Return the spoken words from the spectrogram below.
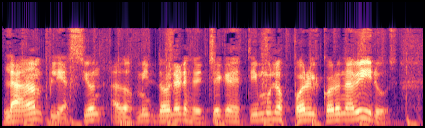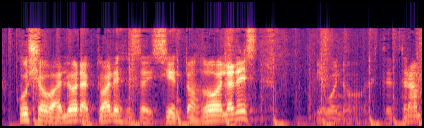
la ampliación a dos mil dólares de cheques de estímulos por el coronavirus, cuyo valor actual es de 600 dólares bueno, este, Trump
